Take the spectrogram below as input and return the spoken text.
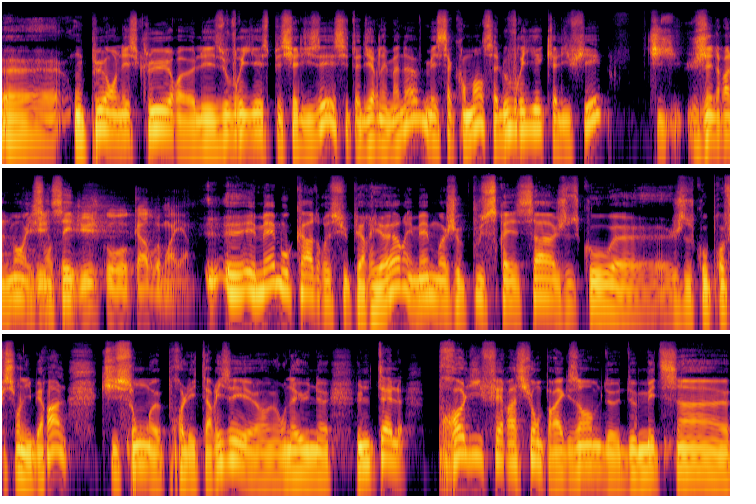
euh, on peut en exclure euh, les ouvriers spécialisés, c'est-à-dire les manœuvres, mais ça commence à l'ouvrier qualifié, qui généralement est Jus- censé Jusqu'au cadre moyen. euh, et même au cadre supérieur, et même moi je pousserais ça jusqu'au euh, jusqu'aux professions libérales qui sont euh, prolétarisées. On a une une telle prolifération, par exemple, de, de médecins, euh,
